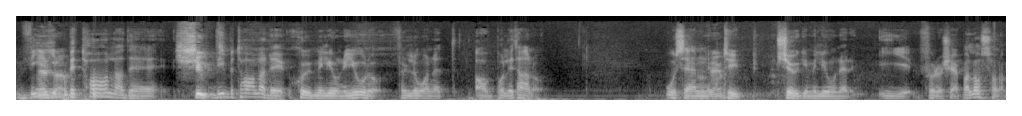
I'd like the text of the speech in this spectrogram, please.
Vi betalade, Shoot! vi betalade 7 miljoner euro för lånet av Politano. Och sen Okej. typ 20 miljoner i, för att köpa loss honom.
